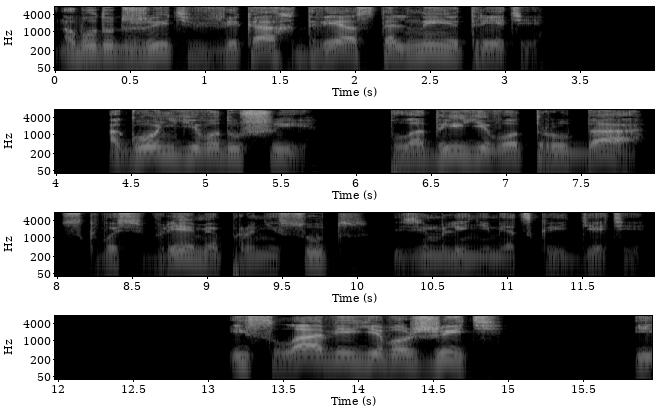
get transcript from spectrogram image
но будут жить в веках две остальные трети. Огонь его души, плоды его труда сквозь время пронесут земли немецкой дети. И славе его жить, и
